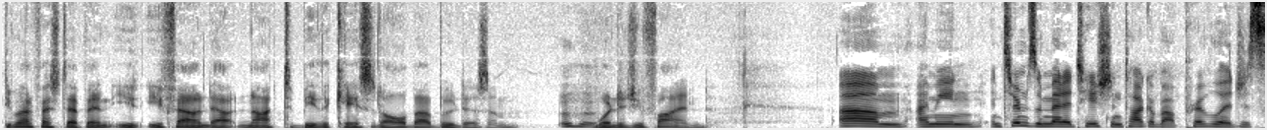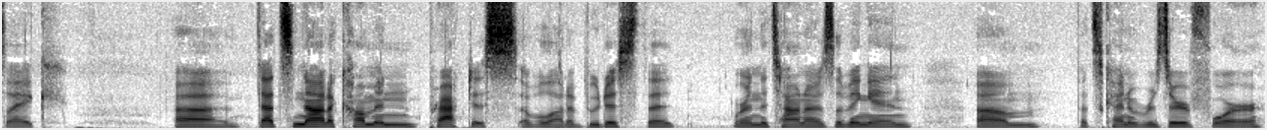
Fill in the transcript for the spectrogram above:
Do you mind if I step in? You, you found out not to be the case at all about Buddhism. mhm. What did you find? Um, I mean, in terms of meditation, talk about privilege. It's like uh, that's not a common practice of a lot of Buddhists that were in the town I was living in. Um, that's kind of reserved for,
